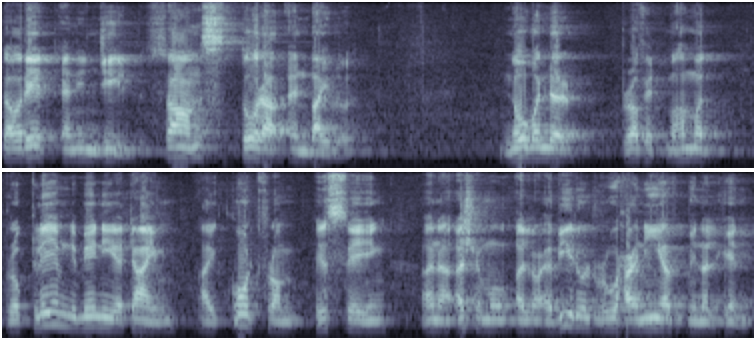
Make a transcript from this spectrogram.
Taurat, and Injil, Psalms, Torah, and Bible. No wonder Prophet Muhammad proclaimed many a time, I quote from his saying, Ana ashamu al-abirul ruhaniya min al-hind.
